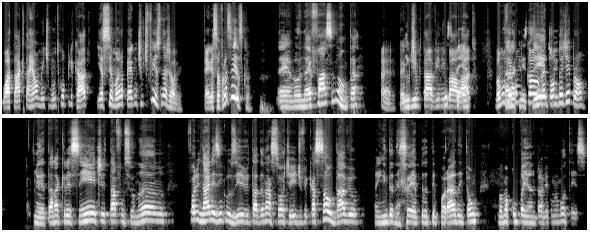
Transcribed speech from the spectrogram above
o ataque está realmente muito complicado e essa semana pega um time difícil, né, jovem? Pega São Francisco. É, não é fácil não, tá? É, pega um time que tá vindo embalado. Vamos tá ver como fica o retorno do AJ Brown. É, tá na crescente, tá funcionando. 49ers, inclusive, tá dando a sorte aí de ficar saudável ainda nessa época da temporada, então vamos acompanhando para ver como acontece.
